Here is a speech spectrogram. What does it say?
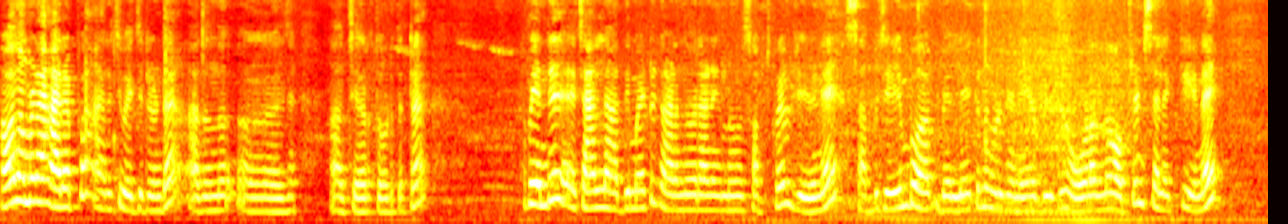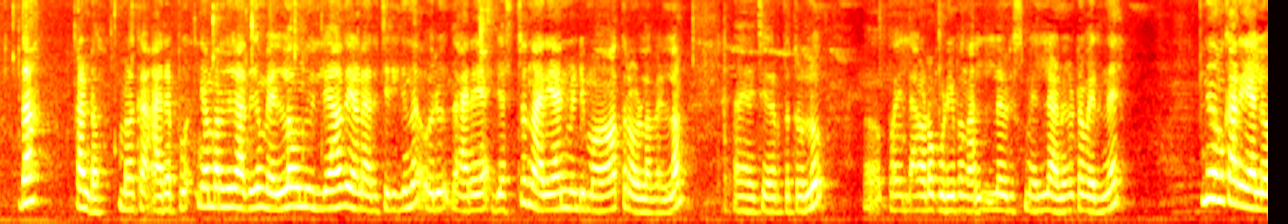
അപ്പോൾ നമ്മുടെ അരപ്പ് അരച്ച് വെച്ചിട്ടുണ്ട്. അതൊന്ന് ചേർത്ത് കൊടുത്തിട്ട്. അപ്പോൾ എന്റെ ചാനൽ ആദ്യമായിട്ട് കാണുന്നവരാണെങ്കിൽ ഒന്ന് സബ്സ്ക്രൈബ് ചെയ്യണേ. സബ് ചെയ്യുമ്പോൾ ബെല്ലേക്കെന്ന് കൂടി ഞാൻ വിളിച്ച് ഓളെന്ന ഓപ്ഷൻ സെലക്ട് ചെയ്യണേ. ഇതാ കണ്ടോ? നമ്മൾക്ക് അരപ്പ്. ഞാൻ പറഞ്ഞില്ല അധികം വെള്ളമൊന്നും ഇല്ലാതെയാണ് അരച്ചിരിക്കുന്നത്. ഒരു അരയ ജസ്റ്റ് ഒന്ന് അരയാൻ വേണ്ടി മാത്രമുള്ള വെള്ളം ചേർത്തിട്ടുള്ളൂ. അപ്പോൾ എല്ലാം കൂടെ കൂടിയപ്പോൾ നല്ലൊരു സ്മെല്ലാണ് കേട്ടോ വരുന്നത് ഇനി നമുക്കറിയാലോ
